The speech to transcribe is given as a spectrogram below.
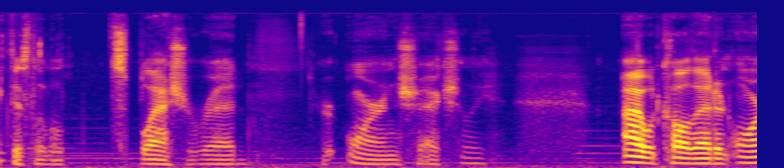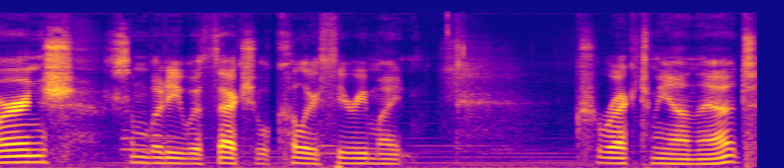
Like this little splash of red, or orange actually. I would call that an orange. Somebody with actual color theory might correct me on that.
